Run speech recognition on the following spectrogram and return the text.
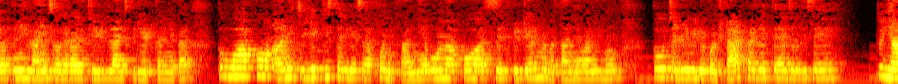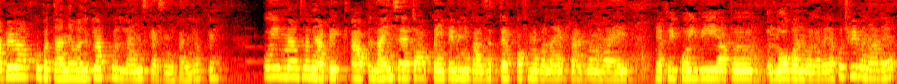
अपनी लाइंस वगैरह थ्री डी लाइन्स क्रिएट करने का। तो वो आपको आनी चाहिए किस तरीके से आपको निकालनी है, वो मैं आपको आज सिर्फ़ डिटेल में बताने वाली हूँ। तो चलिए वीडियो को स्टार्ट कर लेते हैं जल्दी से। तो यहाँ पे मैं आपको बताने वाली हूँ कि आपको लाइंस कैसे निकालनी है, ओके? कोई मैं मतलब यहाँ पे आप लाइंस है तो आप कहीं पे भी निकाल सकते हैं, पफ में बनाए, फ्रंट में बनाए, या फिर कोई भी आप लो बन वगैरह या कुछ भी बना रहे हैं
